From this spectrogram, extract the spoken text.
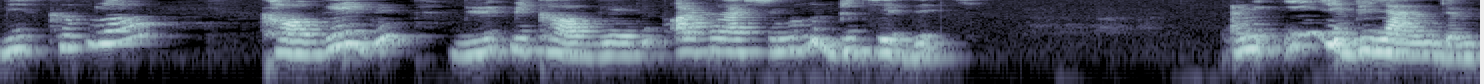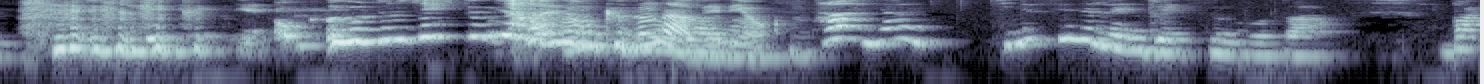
biz kızla kavga edip, büyük bir kavga edip arkadaşlığımızı bitirdik. Hani iyice bilendim. O- Öldürecektim yani. Ama kızın kızı da haberi yok mu? Ha yani kimi sinirleneceksin burada? Bak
